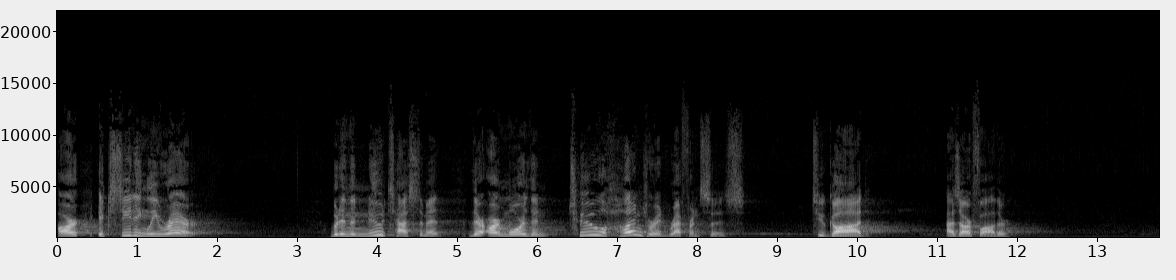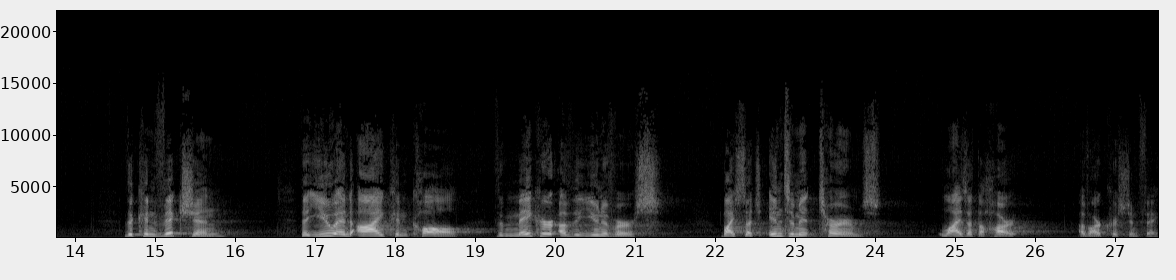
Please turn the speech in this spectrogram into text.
are exceedingly rare. But in the New Testament, there are more than 200 references to God as our Father. The conviction that you and I can call the Maker of the universe by such intimate terms lies at the heart of our Christian faith.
